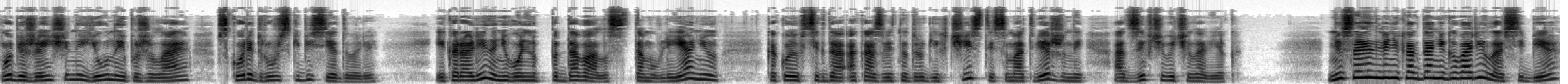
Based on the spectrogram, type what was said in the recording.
Обе женщины, юная и пожилая, вскоре дружески беседовали, и Каролина невольно поддавалась тому влиянию, какое всегда оказывает на других чистый, самоотверженный, отзывчивый человек. Мисс Энли никогда не говорила о себе,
